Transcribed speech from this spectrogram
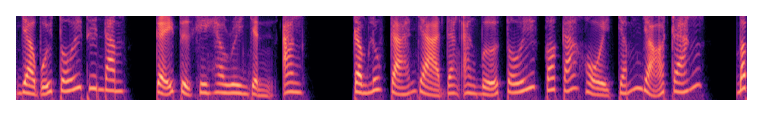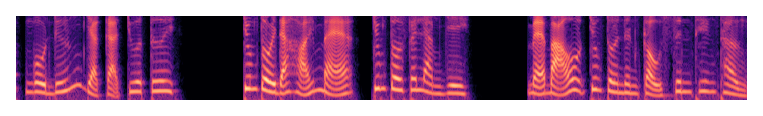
vào buổi tối thứ năm kể từ khi Harry nhịn ăn. Trong lúc cả nhà đang ăn bữa tối có cá hồi chấm nhỏ trắng, bắp ngô nướng và cà chua tươi. Chúng tôi đã hỏi mẹ chúng tôi phải làm gì. Mẹ bảo chúng tôi nên cầu xin thiên thần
